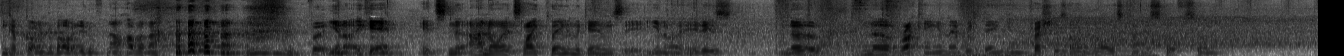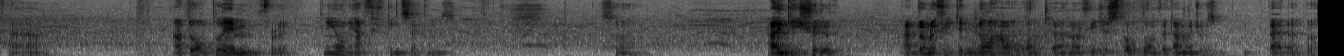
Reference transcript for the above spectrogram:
think I've gone on about it enough now, haven't I? but you know, again, it's I know it's like playing in the games. It, you know, it is nerve nerve wracking and everything, and pressures on and all this kind of stuff. So um, I don't blame him for it. And he only had 15 seconds, so I think he should have. I don't know if he didn't know how to one turn or if he just thought going for damage was better, but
